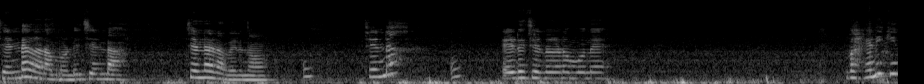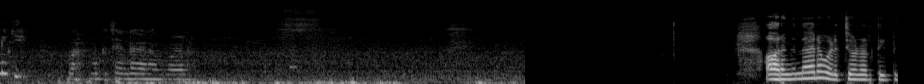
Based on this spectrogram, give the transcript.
ചെണ്ട കാണാൻ പോണ്ട് ചെണ്ട. ചെണ്ട കാണാൻ വരുന്നോ? ചെണ്ട? എവിടെ ചെണ്ട കാണാൻ പോന്നേ? വാ എനിക്ക് എനിക്ക് വാ നമുക്ക് ചെണ്ട കാണാൻ പോകാം ഉറങ്ങുന്നവനെ വിളിച്ചുണർത്തിയിട്ട്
